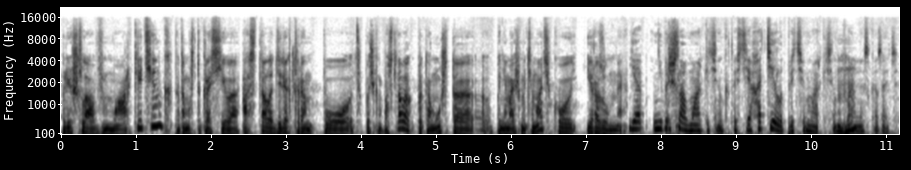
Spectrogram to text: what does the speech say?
пришла в маркетинг, потому что красиво, а стала директором по цепочкам поставок, потому что э, понимаешь математику и разумная. Я не пришла в маркетинг, то есть я хотела прийти в маркетинг, угу. правильно сказать.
